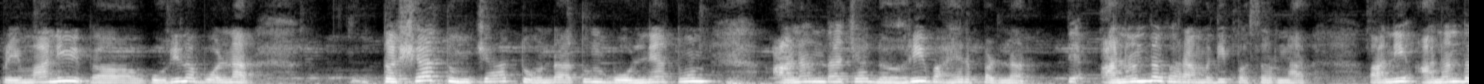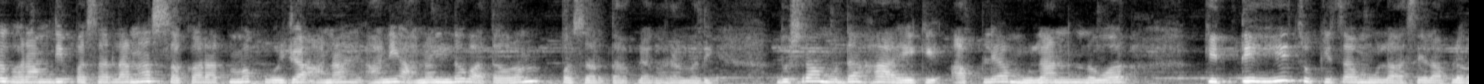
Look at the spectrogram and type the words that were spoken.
प्रेमाने गोडीनं बोलणार तशा तुमच्या तोंडातून बोलण्यातून आनंदाच्या लहरी बाहेर पडणार. ते आनंद घरामध्ये पसरणार. आणि आनंद घरामध्ये पसरला ना सकारात्मक ऊर्जा आणा आणि आनंद वातावरण पसरतं आपल्या घरामध्ये. दुसरा मुद्दा हा आहे की आपल्या मुलांवर कितीही चुकीचा मूल असेल आपलं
